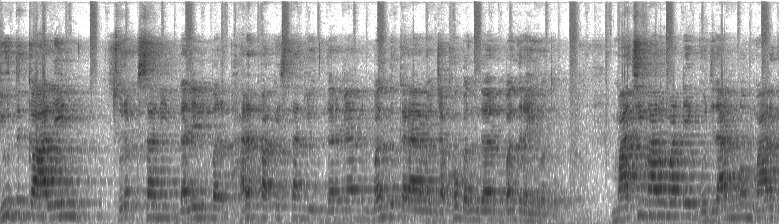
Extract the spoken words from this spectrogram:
યુદ્ધકાલીન સુરક્ષાની દલીલ પર ભારત પાકિસ્તાન યુદ્ધ દરમિયાન બંધ કરાયેલો જખો બંદર બંધ રહ્યો હતો. માછીમારો માટે ગુજરાતનો માર્ગ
